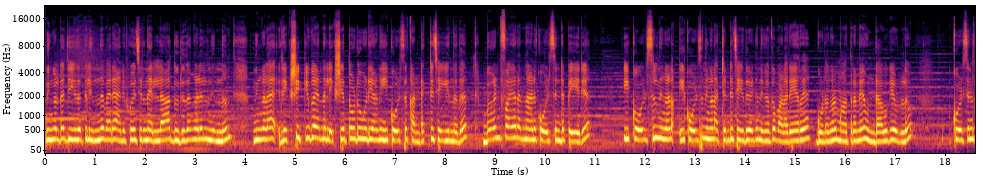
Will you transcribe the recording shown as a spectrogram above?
നിങ്ങളുടെ ജീവിതത്തിൽ ഇന്ന് വരെ അനുഭവിച്ചിരുന്ന എല്ലാ ദുരിതങ്ങളിൽ നിന്നും നിങ്ങളെ രക്ഷിക്കുക എന്ന ലക്ഷ്യത്തോടു കൂടിയാണ് ഈ കോഴ്സ് കണ്ടക്ട് ചെയ്യുന്നത്. ബേൺ ഫയർ എന്നാണ് കോഴ്സിന്റെ പേര്. ഈ കോഴ്സിൽ നിങ്ങൾ ഈ കോഴ്സ് നിങ്ങൾ അറ്റൻഡ് ചെയ്ത് കഴിഞ്ഞാൽ നിങ്ങൾക്ക് വളരെയേറെ ഗുണങ്ങൾ മാത്രമേ ഉണ്ടാവുകയുള്ളൂ. കോഴ്സിൽ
